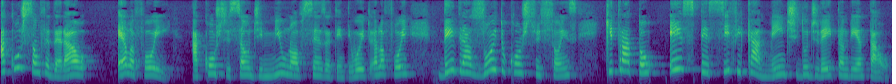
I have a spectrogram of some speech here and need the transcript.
A Constituição Federal, ela foi a Constituição de 1988, ela foi dentre as oito constituições que tratou especificamente do direito ambiental.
